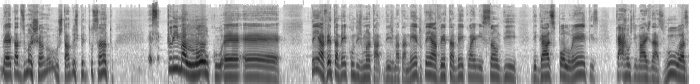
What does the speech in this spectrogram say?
está é, tá desmanchando o estado do Espírito Santo. Esse clima louco é, é, tem a ver também com desmata, desmatamento, tem a ver também com a emissão de de gases poluentes, carros demais nas ruas,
